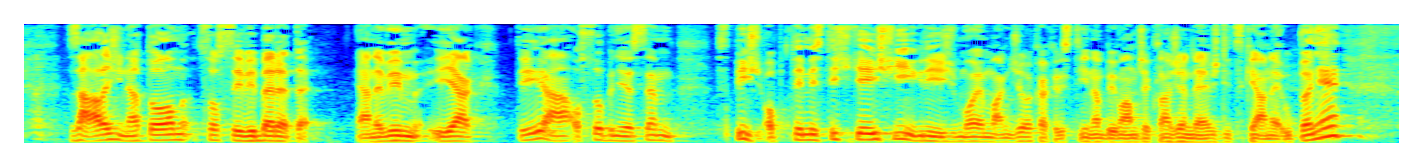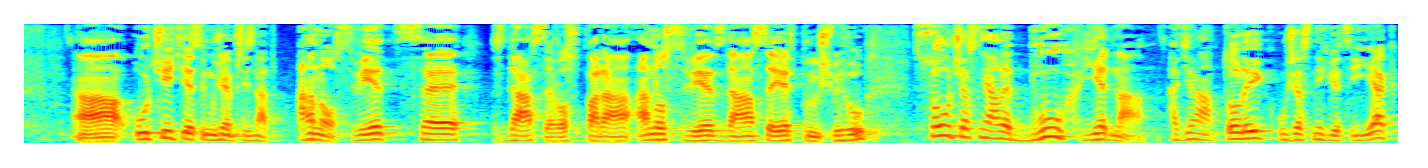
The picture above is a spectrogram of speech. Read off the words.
Záleží na tom, co si vyberete. Já nevím, jak ty, já osobně jsem spíš optimističtější, když moje manželka Kristýna by vám řekla, že ne vždycky a ne úplně. A určitě si můžeme přiznat, ano, svět se zdá se rozpadá, ano, svět zdá se je v průšvihu. Současně ale Bůh jedná a dělá tolik úžasných věcí, jak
